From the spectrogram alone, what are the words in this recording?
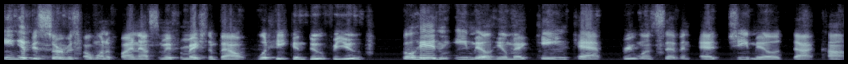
any of his service or want to find out some information about what he can do for you, go ahead and email him at kingcap317 at gmail.com.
